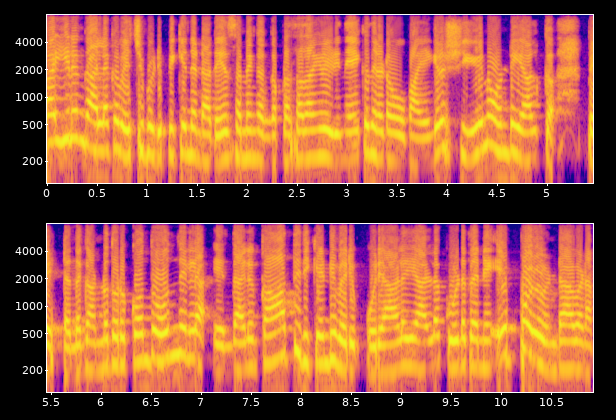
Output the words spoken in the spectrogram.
കയ്യിലും കാലിലൊക്കെ വെച്ച് പിടിപ്പിക്കുന്നുണ്ട്. അതേസമയം ഗംഗപ്രസാദ് അങ്ങനെ എഴുന്നേക്കുന്നുണ്ട് ഭയങ്കര ക്ഷീണമുണ്ട് ഇയാൾക്ക്. പെട്ടെന്ന് കണ്ണു തുറക്കുമെന്ന് തോന്നുന്നില്ല. എന്തായാലും കാത്തിരിക്കേണ്ടി വരും. ഒരാൾ ഇയാളുടെ കൂടെ തന്നെ എപ്പോഴും ഉണ്ടാവണം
